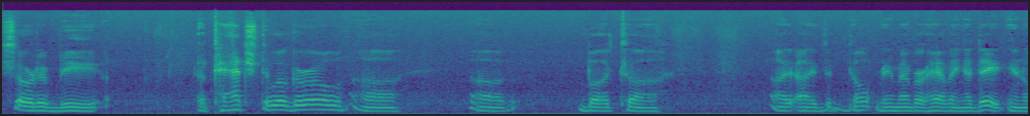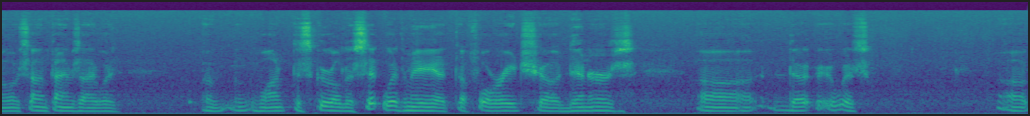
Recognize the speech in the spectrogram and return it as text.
sort of be attached to a girl, uh, uh, but uh, I, I don't remember having a date. You know, sometimes I would uh, want this girl to sit with me at the 4-H uh, dinners. Uh, there, it was uh,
